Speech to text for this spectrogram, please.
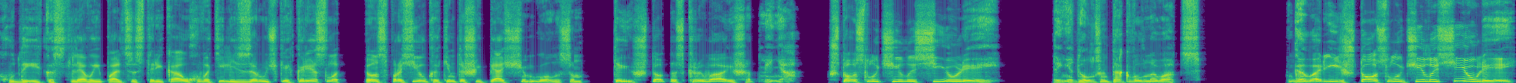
Худые костлявые пальцы старика ухватились за ручки кресла, и он спросил каким-то шипящим голосом, «Ты что-то скрываешь от меня? Что случилось с Юлией? Ты не должен так волноваться. Говори, что случилось с Юлией!»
